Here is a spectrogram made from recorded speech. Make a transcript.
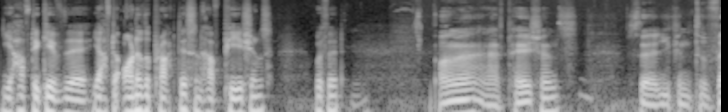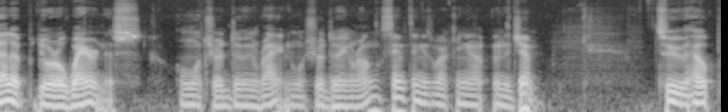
you have to give the, you have to honor the practice and have patience with it. Mm-hmm. honor and have patience so that you can develop your awareness on what you're doing right and what you're doing wrong. Same thing as working out in the gym to help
